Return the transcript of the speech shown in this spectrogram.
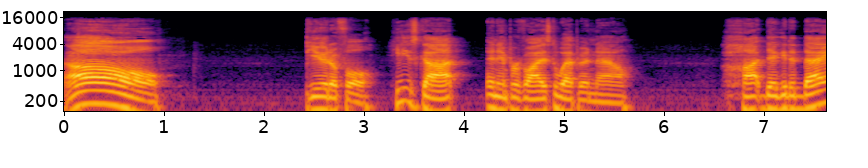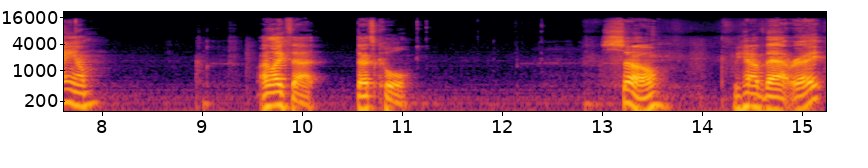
Oh, Beautiful. He's got an improvised weapon now. Hot diggity damn. I like that. That's cool. So, we have that, right?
